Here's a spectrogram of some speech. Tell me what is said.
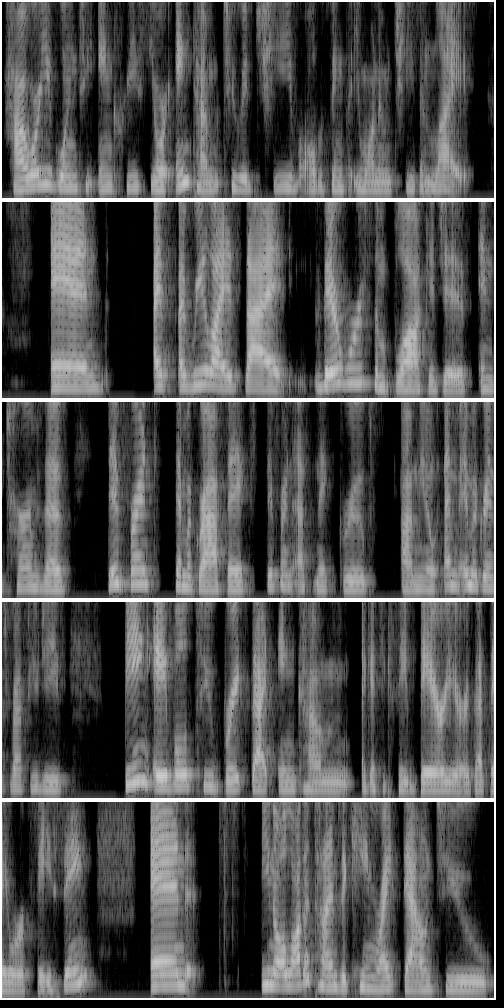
how are you going to increase your income to achieve all the things that you want to achieve in life? And I, I realized that there were some blockages in terms of different demographics, different ethnic groups, um, you know, immigrants, refugees, being able to break that income, I guess you could say, barrier that they were facing. And, you know, a lot of times it came right down to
